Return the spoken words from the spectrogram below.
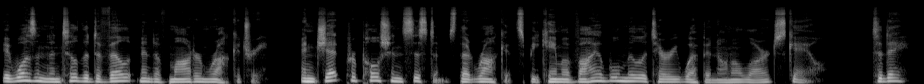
It wasn't until the development of modern rocketry and jet propulsion systems that rockets became a viable military weapon on a large scale. Today,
